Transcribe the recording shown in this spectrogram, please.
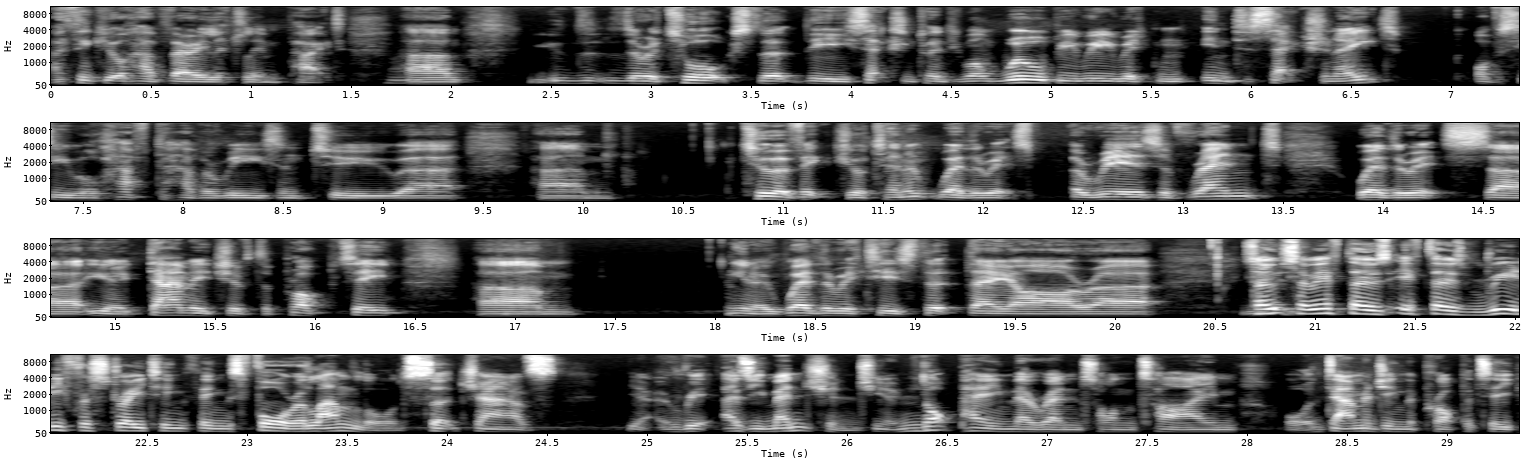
I think it will have very little impact. Um, th- there are talks that the Section 21 will be rewritten into Section 8. Obviously, we'll have to have a reason to uh, um, to evict your tenant, whether it's arrears of rent, whether it's uh, you know damage of the property, um, you know whether it is that they are. Uh, So, so if those if those really frustrating things for a landlord, such as you know, as you mentioned, you know, not paying their rent on time or damaging the property,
